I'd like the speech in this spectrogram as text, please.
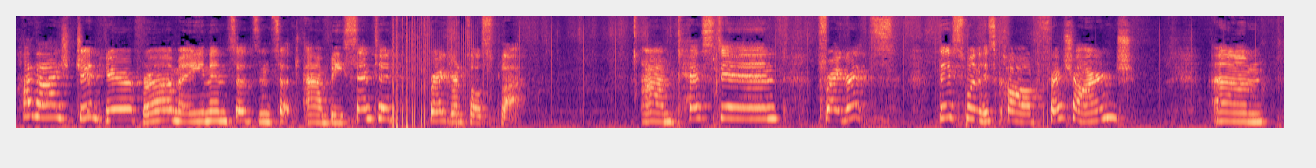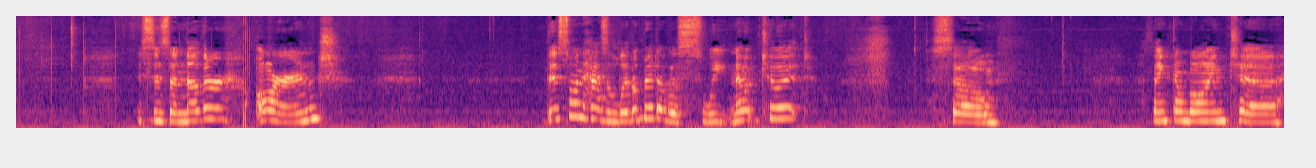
Hi guys, Jen here from A&N Suds and Such and BeScented Fragrance Oil Supply. I'm testing fragrance. This one is called Fresh Orange. Um, this is another orange. This one has a little bit of a sweet note to it. So, I think I'm going to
